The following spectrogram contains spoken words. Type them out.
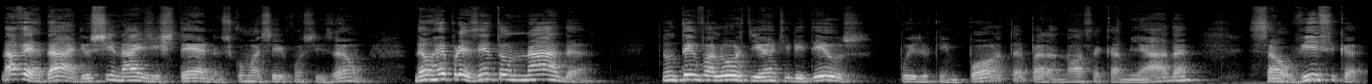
Na verdade, os sinais externos, como a circuncisão, não representam nada, não têm valor diante de Deus, pois o que importa para a nossa caminhada salvífica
